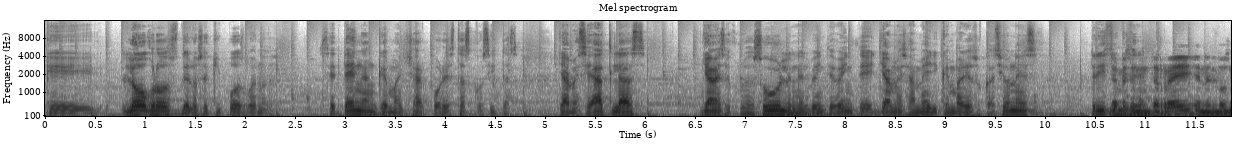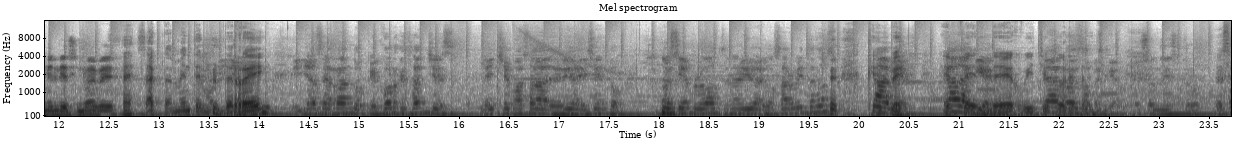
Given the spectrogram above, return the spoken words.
que logros de los equipos, bueno, se tengan que manchar por estas cositas. Llámese Atlas, llámese Cruz Azul en el 2020, llámese América en varias ocasiones. Triste. Llámese se- Monterrey en el 2019. Exactamente, en Monterrey. Y ya cerrando, que Jorge Sánchez le eche más a la herida diciendo, no siempre vamos a tener ayuda de los árbitros. Qué pe- cada quien. pendejo, con Jorge eso me Sánchez. quedo. Es honesto. Es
